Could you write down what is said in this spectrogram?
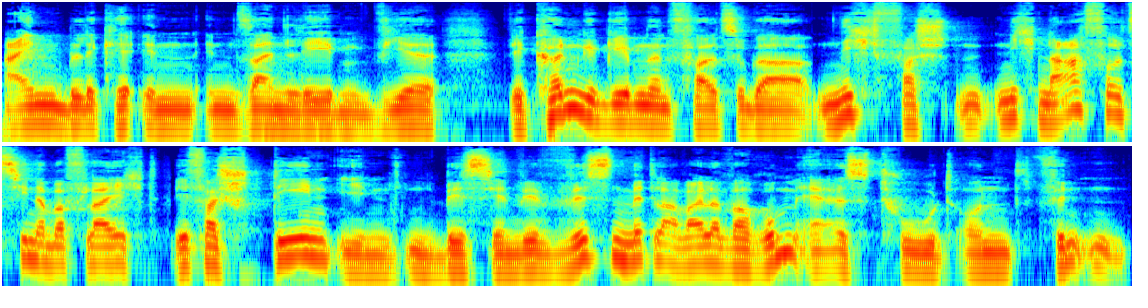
Einblicke in, in sein Leben. Wir, wir können gegebenenfalls sogar nicht, nicht nachvollziehen, aber vielleicht wir verstehen ihn ein bisschen. Wir wissen mittlerweile, warum er es tut und finden,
